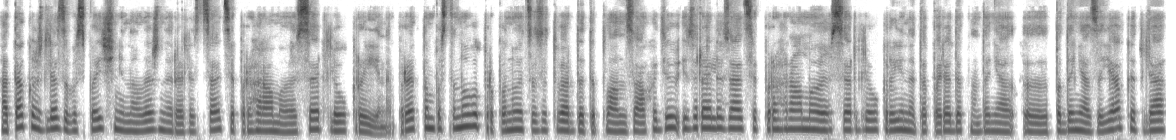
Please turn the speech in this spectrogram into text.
а також для забезпечення належної реалізації програми ОСР для України. Проектом постанови пропонується затвердити план заходів із реалізації програми ОСР для України та порядок надання е, подання заявки для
